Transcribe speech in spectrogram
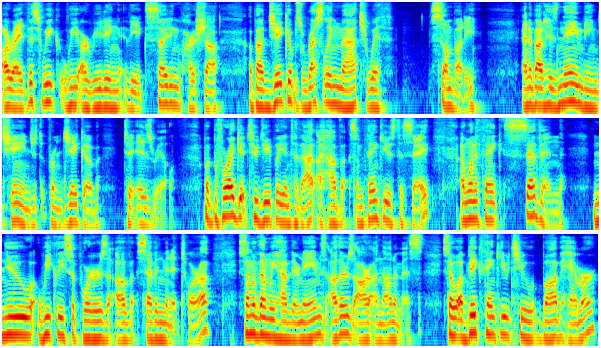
All right, this week we are reading the exciting Parsha about Jacob's wrestling match with somebody, and about his name being changed from Jacob to Israel. But before I get too deeply into that, I have some thank yous to say. I want to thank seven new weekly supporters of 7 Minute Torah. Some of them we have their names, others are anonymous. So a big thank you to Bob Hammer,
